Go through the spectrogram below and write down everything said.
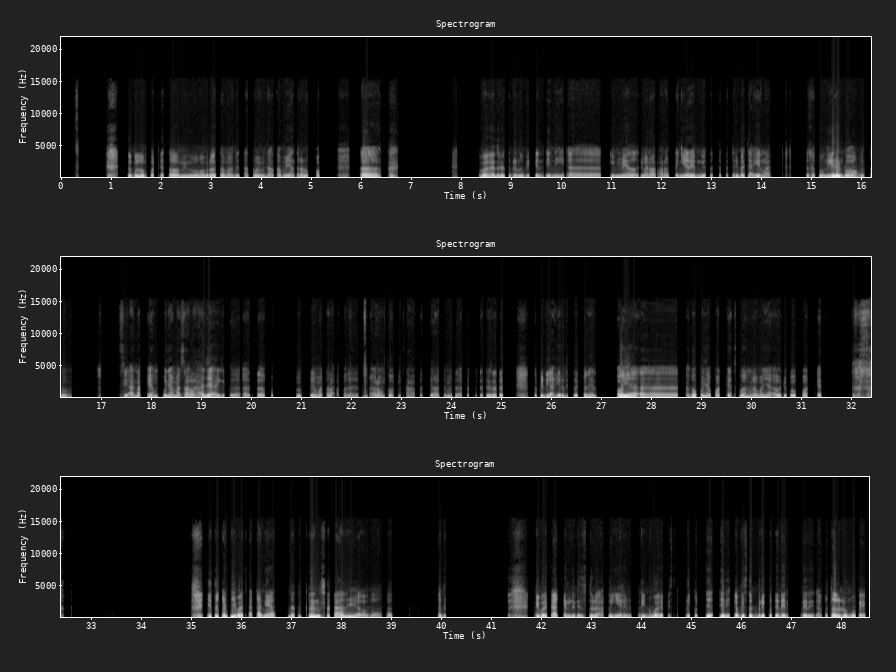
Sebelum podcast awal minggu ngobrol sama bintang tamu bintang tamu yang terlalu pop uh, Bang Adri tuh dulu bikin ini uh, email di mana orang-orang bisa ngirim gitu terus dibacain lah. Terus aku ngirim dong gitu. Si anak yang punya masalah aja gitu atau aku punya masalah apa lah orang tua bisa apa segala macam itu aku cerita cerita terus. Tapi di akhir diselipkan ya oh ya uh, aku punya podcast bang namanya audible podcast. Terus itu kan dibacakan ya dan clean sekali ya Allah. Aduh. Dibacakan jadi sudah aku ngirim di dua episode berikutnya jadi episode berikutnya dari dari aku selalu nunggu kayak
